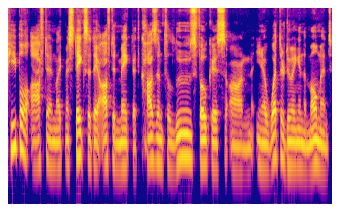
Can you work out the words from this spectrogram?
people often like mistakes that they often make that cause them to lose focus on you know what they're doing in the moment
